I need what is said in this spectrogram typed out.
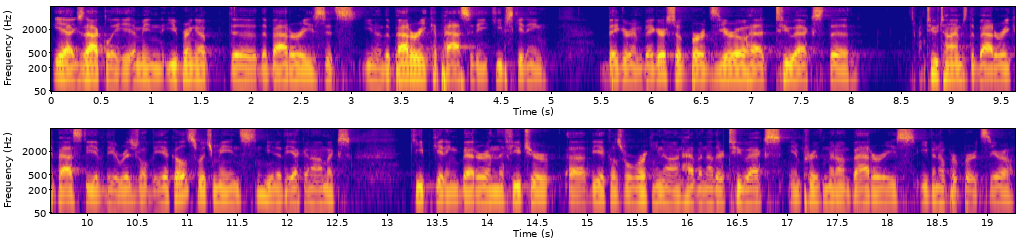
Yeah, exactly. I mean, you bring up the the batteries. It's you know the battery capacity keeps getting bigger and bigger. So Bird Zero had two x the two times the battery capacity of the original vehicles, which means you know the economics keep getting better. And the future uh, vehicles we're working on have another 2x improvement on batteries, even over Bird Zero.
